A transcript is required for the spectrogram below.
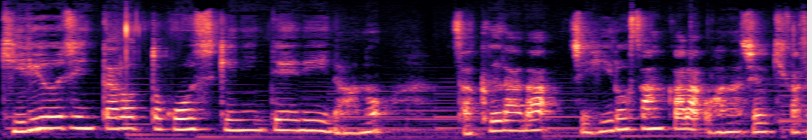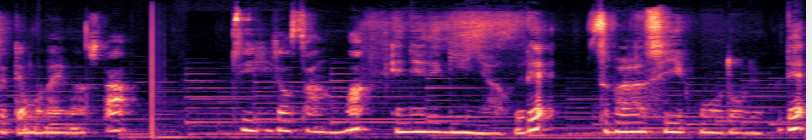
気流人タロット公式認定リーダーの桜田千尋さんからお話を聞かせてもらいました。千尋さんはエネルギーにあふれ素晴らしい行動力で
